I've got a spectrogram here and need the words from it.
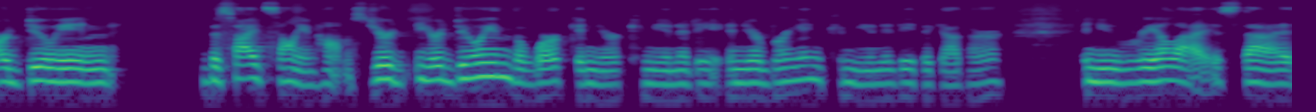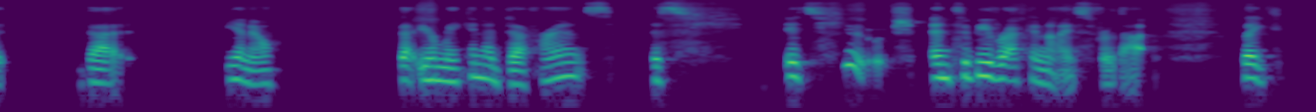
are doing besides selling homes you're you're doing the work in your community and you're bringing community together and you realize that that you know that you're making a difference it's it's huge and to be recognized for that like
